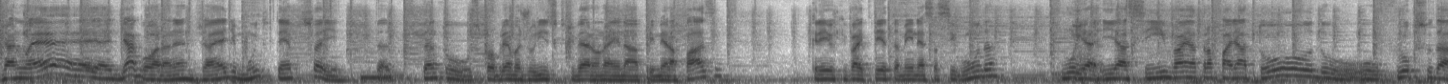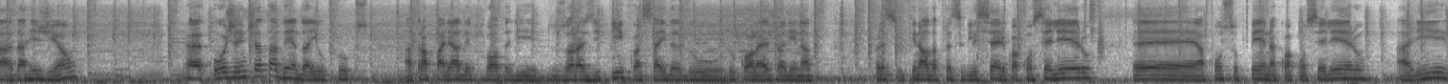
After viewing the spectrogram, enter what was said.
Já não é de agora, né? Já é de muito tempo isso aí. Tanto os problemas jurídicos que tiveram aí na primeira fase, creio que vai ter também nessa segunda. E, e assim vai atrapalhar todo o fluxo da, da região. É, hoje a gente já está vendo aí o fluxo atrapalhado em volta de, dos horários de pico, a saída do, do colégio ali na final da Francisco Glicério com a Conselheiro, é, Afonso Pena com a Conselheiro. Ali,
